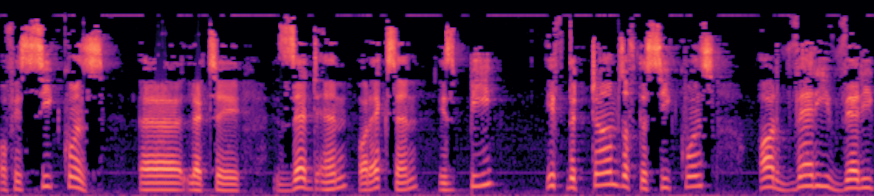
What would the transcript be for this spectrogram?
of a sequence uh, let's say zn or xn is p if the terms of the sequence are very very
